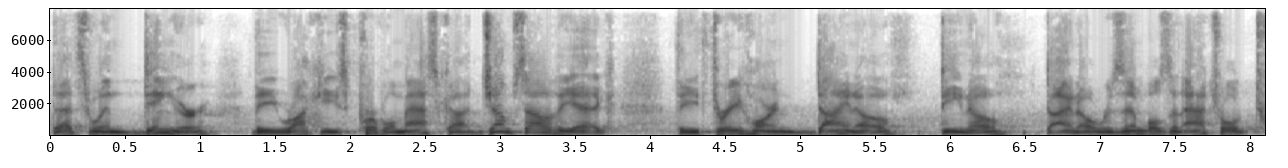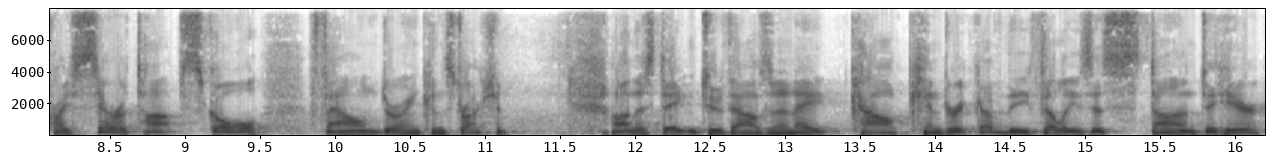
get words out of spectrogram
That's when Dinger, the Rockies' purple mascot, jumps out of the egg. The three horned dino, Dino, Dino resembles an actual Triceratops skull found during construction. On this date in 2008, Kyle Kendrick of the Phillies is stunned to hear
